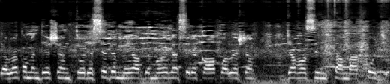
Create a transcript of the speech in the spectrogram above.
your recommendation to the city mayor of the Monrovia City Corporation, Jefferson Tamba Koijee.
